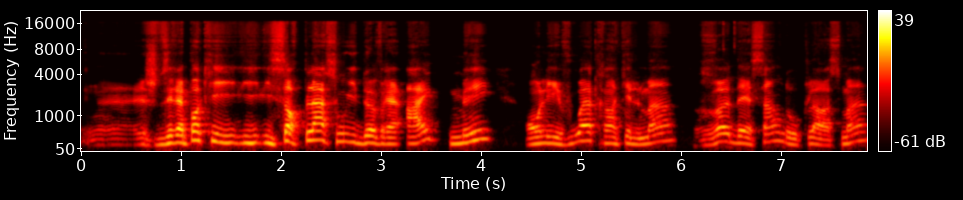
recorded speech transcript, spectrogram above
euh, je ne dirais pas qu'ils sortent place où ils devraient être, mais on les voit tranquillement redescendre au classement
